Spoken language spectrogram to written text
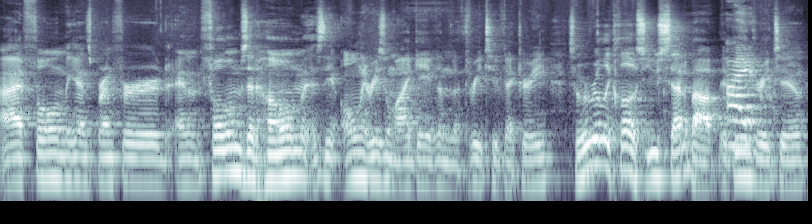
I have Fulham against Brentford, and Fulham's at home is the only reason why I gave them the 3 2 victory. So we're really close. You said about it being 3 2.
